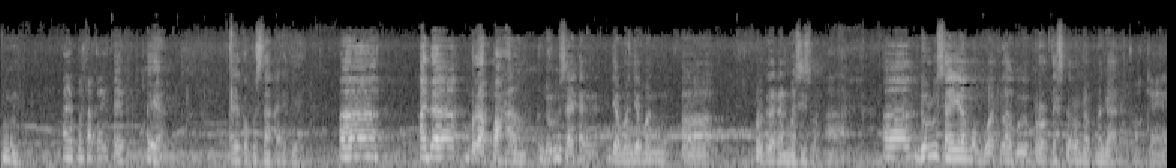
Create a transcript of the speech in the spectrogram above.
Hmm. ayo pustaka itu? Eh, iya. Ayo ke pustaka itu ya. Eh, ada berapa hal. Dulu saya kan zaman-zaman eh, pergerakan mahasiswa. Ah, Eh, dulu saya membuat lagu protes terhadap negara. Oke.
